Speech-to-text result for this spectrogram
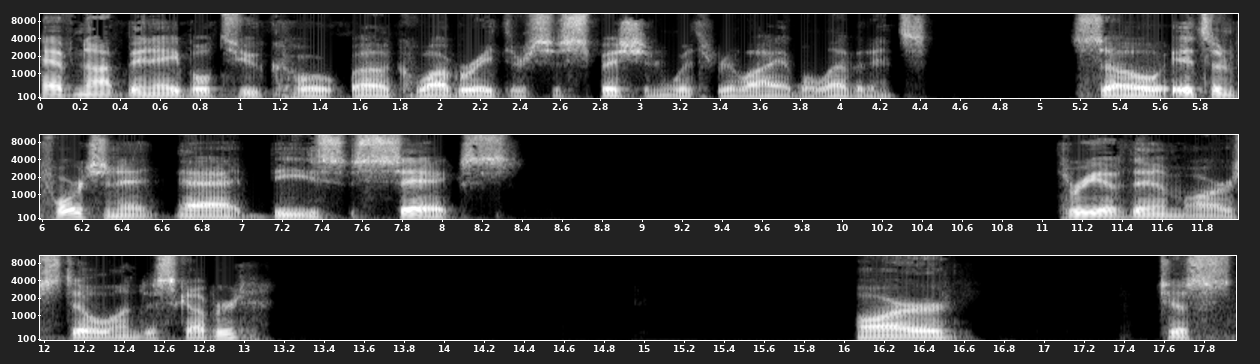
have not been able to co- uh, corroborate their suspicion with reliable evidence. So it's unfortunate that these six Three of them are still undiscovered, are just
